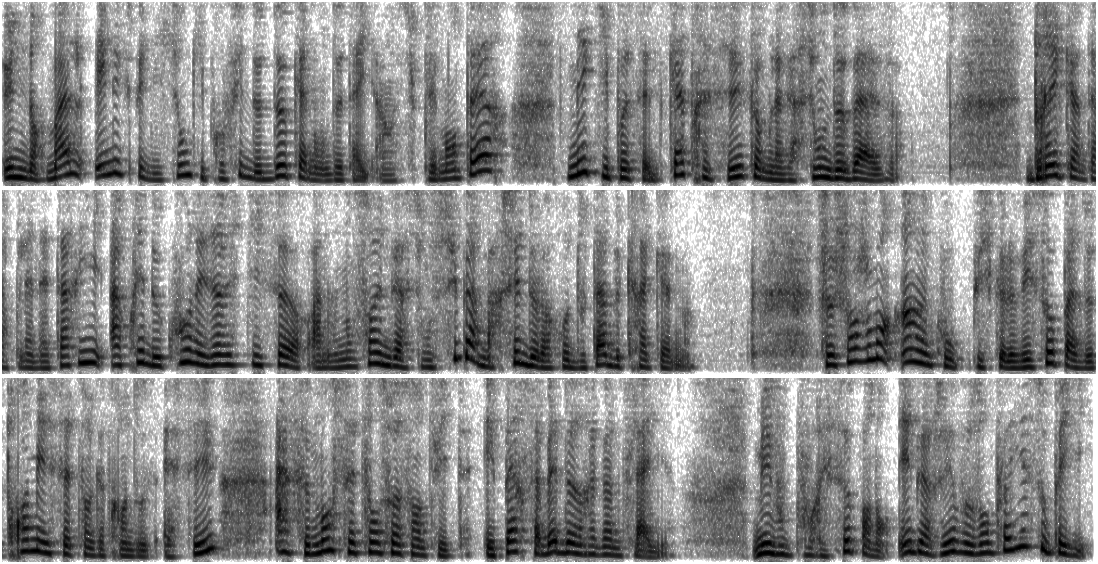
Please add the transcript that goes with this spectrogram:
Une normale et une expédition qui profite de deux canons de taille 1 supplémentaires, mais qui possède 4 SCU comme la version de base. Drake Interplanetary a pris de court les investisseurs en annonçant une version supermarché de leur redoutable Kraken. Ce changement a un coût, puisque le vaisseau passe de 3792 SCU à seulement 768 et perd sa bête de Dragonfly. Mais vous pourrez cependant héberger vos employés sous pays.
